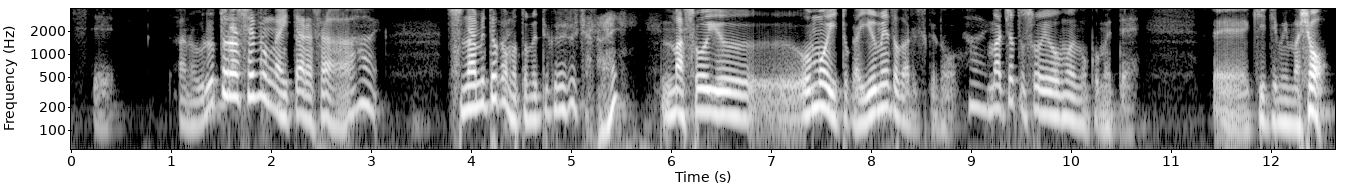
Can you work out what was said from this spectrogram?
してあのウルトラセブンがいたらさはい。津波とかも止めてくれるじゃない？まあそういう思いとか夢とかですけど、はい。まあちょっとそういう思いも込めて、えー聞いてみましょう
